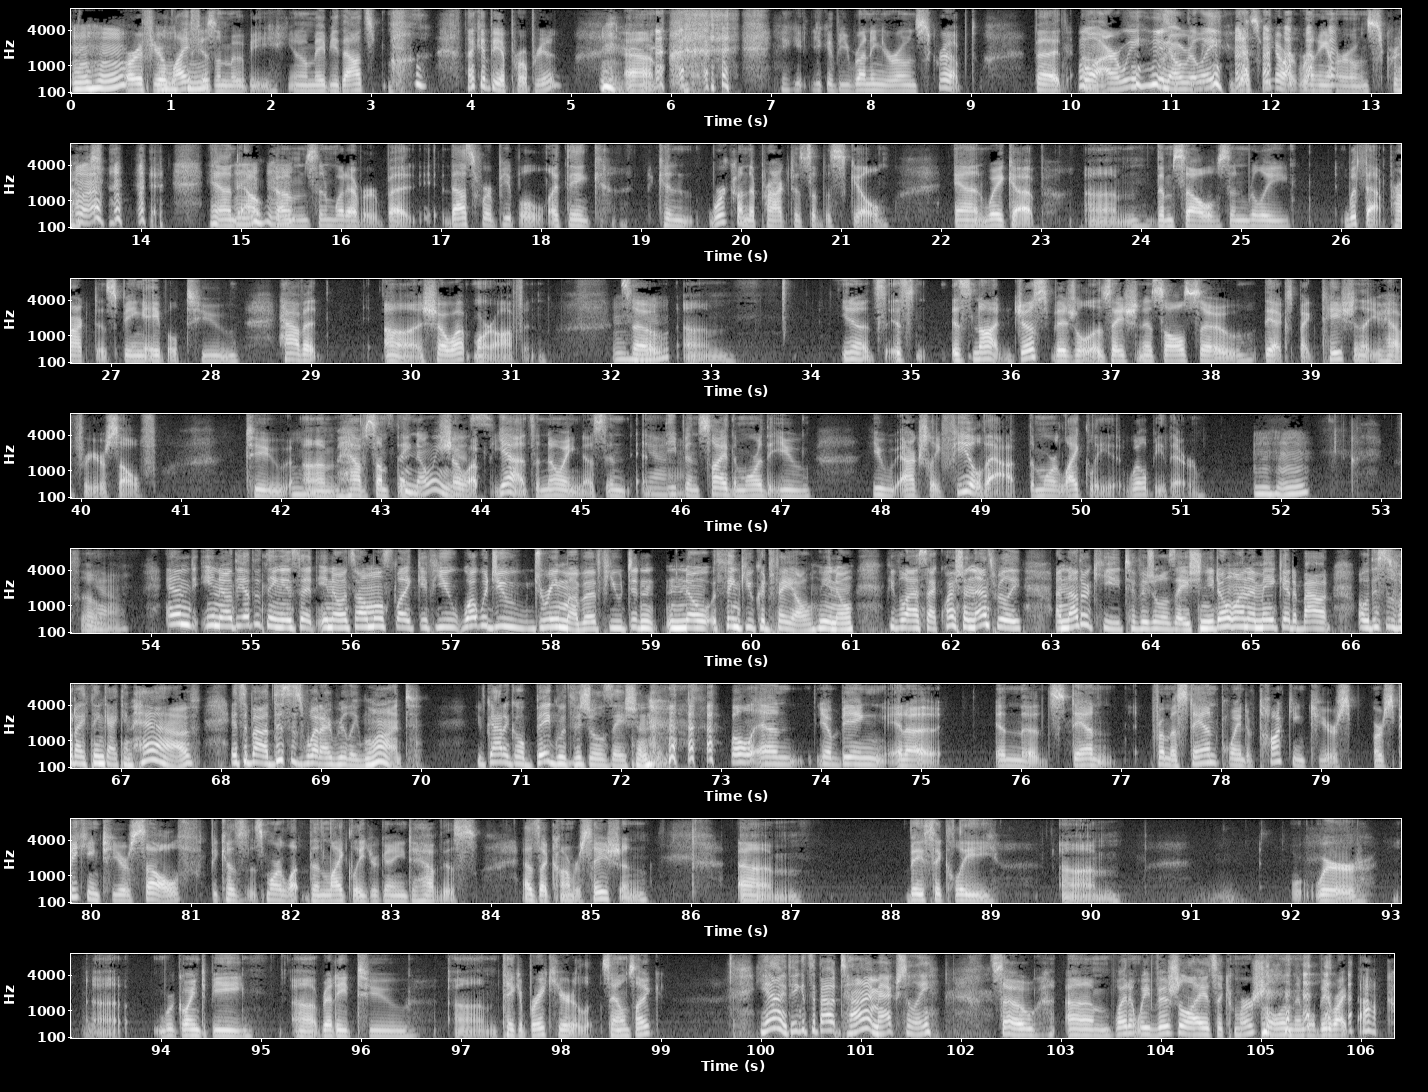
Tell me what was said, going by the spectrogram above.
Mm-hmm. Or if your mm-hmm. life is a movie, you know, maybe that's that could be appropriate um, you, you, could be running your own script. But well, um, are we? You know, really? yes, we are running our own scripts and mm-hmm. outcomes and whatever. But that's where people, I think, can work on the practice of the skill and wake up um, themselves and really, with that practice, being able to have it uh, show up more often. Mm-hmm. So, um, you know, it's it's it's not just visualization; it's also the expectation that you have for yourself to mm-hmm. um, have something show up. Yeah, it's a knowingness, and, and yeah. deep inside, the more that you you actually feel that, the more likely it will be there. Mm-hmm. So yeah. And, you know, the other thing is that, you know, it's almost like if you, what would you dream of if you didn't know, think you could fail? You know, people ask that question. That's really another key to visualization. You don't want to make it about, oh, this is what I think I can have. It's about, this is what I really want. You've got to go big with visualization. well, and, you know, being in a, in the stand, from a standpoint of talking to your or speaking to yourself, because it's more than likely you're going to have this as a conversation. Um, basically, um, we're uh, we're going to be uh, ready to um, take a break here. It sounds like. Yeah, I think it's about time, actually. So, um, why don't we visualize a commercial and then we'll be right back.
